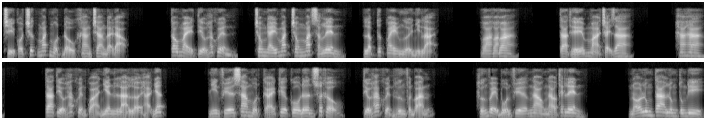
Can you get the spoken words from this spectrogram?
chỉ có trước mắt một đầu khang trang đại đạo. Cao mày tiểu hắc khuyển, trong nháy mắt trong mắt sáng lên, lập tức quay người nhìn lại. Hoa hoa hoa. Ta thế mà chạy ra. Ha ha. Ta tiểu hắc khuyển quả nhiên là lợi hại nhất. Nhìn phía xa một cái kia cô đơn xuất khẩu, tiểu hắc khuyển hưng phân bán Hướng về bốn phía ngao ngao thét lên. Nó lung ta lung tung đi,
